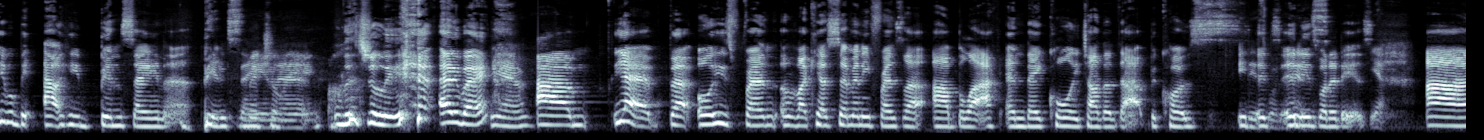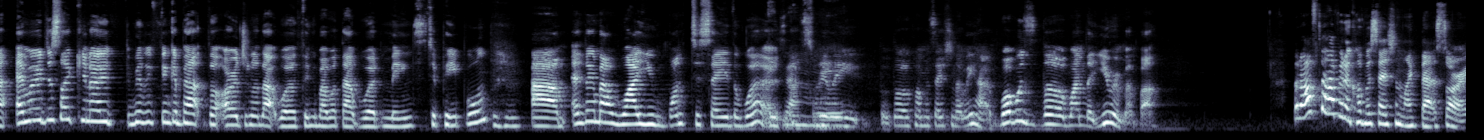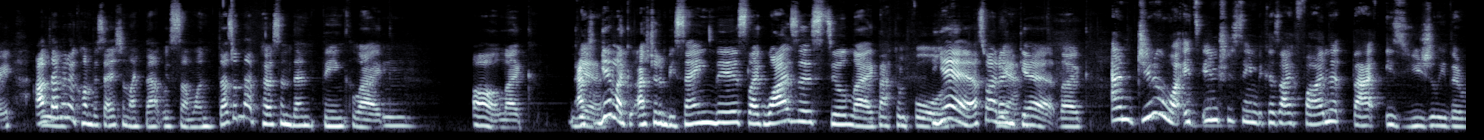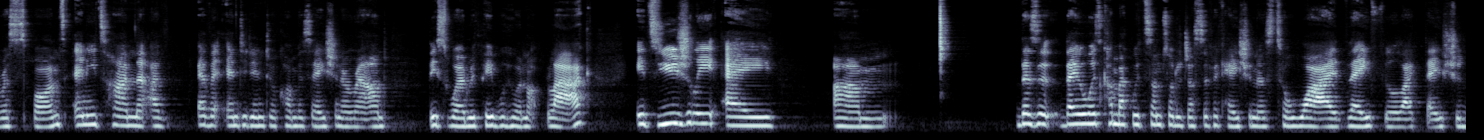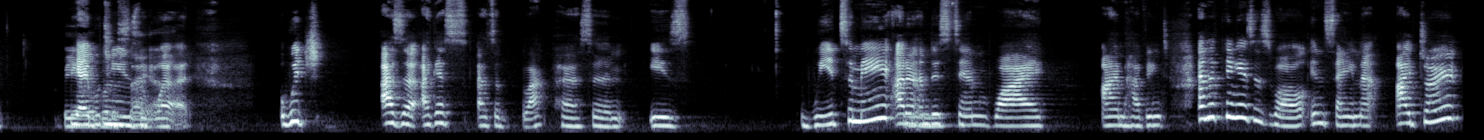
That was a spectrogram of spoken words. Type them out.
People be out here been saying it been saying Literally. literally. anyway. Yeah. Um, yeah, but all his friends, uh, like he has so many friends that are black, and they call each other that because It is it's, what it it is. is. what it is. Yeah. Uh, and we were just like, you know, really think about the origin of that word, think about what that word means to people, Mhm. um, and think about why you want to say the word. That's really the, the conversation that we had. What was the one that you remember? But after having a conversation like that, sorry, after Mm. having a conversation like that with someone, doesn't that person then think like, Mm. oh, like, Yeah. actually, yeah, like I shouldn't be saying this? Like, why is it still like, Back and forth. yeah, that's what I don't get. Like, And do you know what? It's interesting because I find that that is usually the response anytime that I've ever entered into a conversation around this word with people who are not black. It's usually a um, there's a they always come back with some sort of justification as to why they feel like they should be, able, to, use the it. word, which as a I guess as a black person is weird to me. I don't Mm. understand why I'm having to, and the thing is as well in saying that I don't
